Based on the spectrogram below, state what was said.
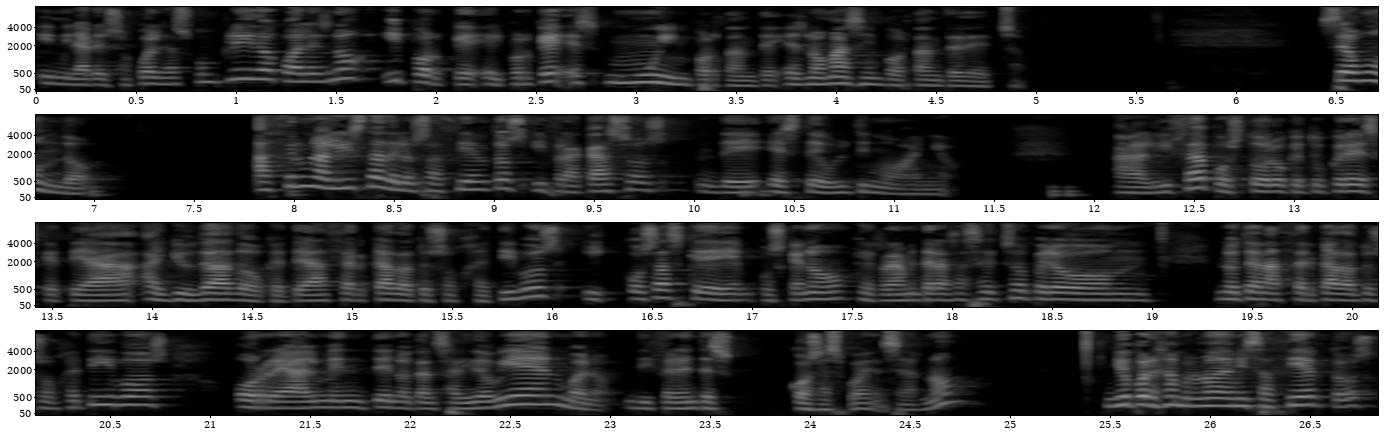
y mirar eso, cuáles has cumplido, cuáles no y por qué. El por qué es muy importante, es lo más importante de hecho. Segundo, hacer una lista de los aciertos y fracasos de este último año. Analiza pues todo lo que tú crees que te ha ayudado, que te ha acercado a tus objetivos y cosas que pues que no, que realmente las has hecho pero mm, no te han acercado a tus objetivos o realmente no te han salido bien, bueno, diferentes cosas pueden ser, ¿no? Yo, por ejemplo, uno de mis aciertos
